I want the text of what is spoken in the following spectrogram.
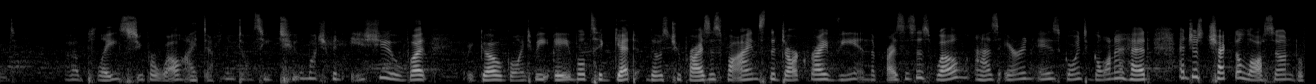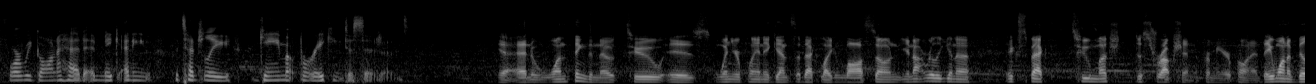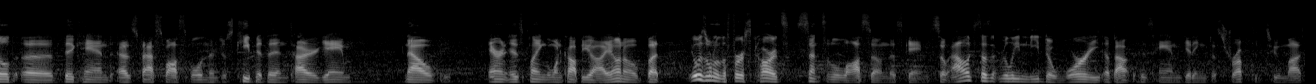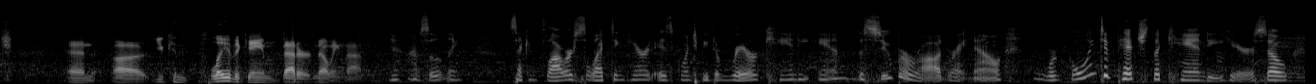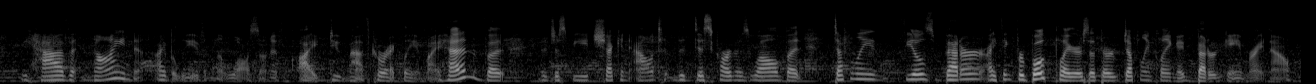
uh, play super well, I definitely don't see too much of an issue. But we go, going to be able to get those two prizes, finds the Darkrai V and the prizes as well, as Aaron is going to go on ahead and just check the Lost Zone before we go on ahead and make any potentially game-breaking decisions. Yeah, and one thing to note too is when you're playing against a deck like Lost Zone, you're not really going to expect too much disruption from your opponent. They want to build a big hand as fast as possible and then just keep it the entire game. Now, Aaron is playing one copy of Iono, but it was one of the first cards sent to the Lost Zone this game. So Alex doesn't really need to worry about his hand getting disrupted too much. And uh, you can play the game better knowing that. Yeah, absolutely. Second flower selecting here. It is going to be the rare candy and the super rod right now. We're going to pitch the candy here. So we have nine, I believe, in the Lost Zone, if I do math correctly in my head. But just be checking out the discard as well. But definitely feels better, I think, for both players that they're definitely playing a better game right now.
